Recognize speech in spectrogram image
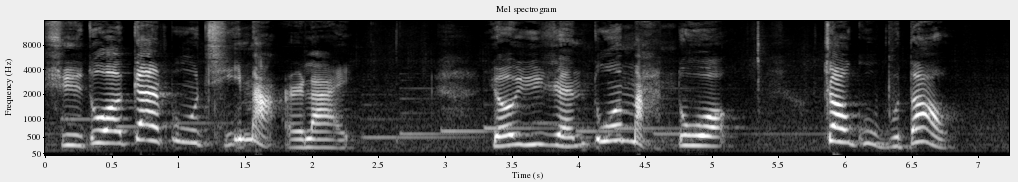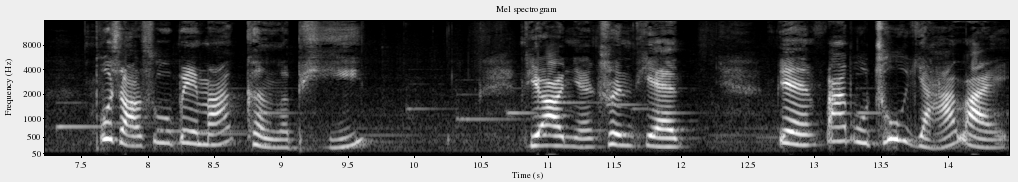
许多干部骑马而来。由于人多马多，照顾不到，不少树被马啃了皮。第二年春天，便发不出芽来。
